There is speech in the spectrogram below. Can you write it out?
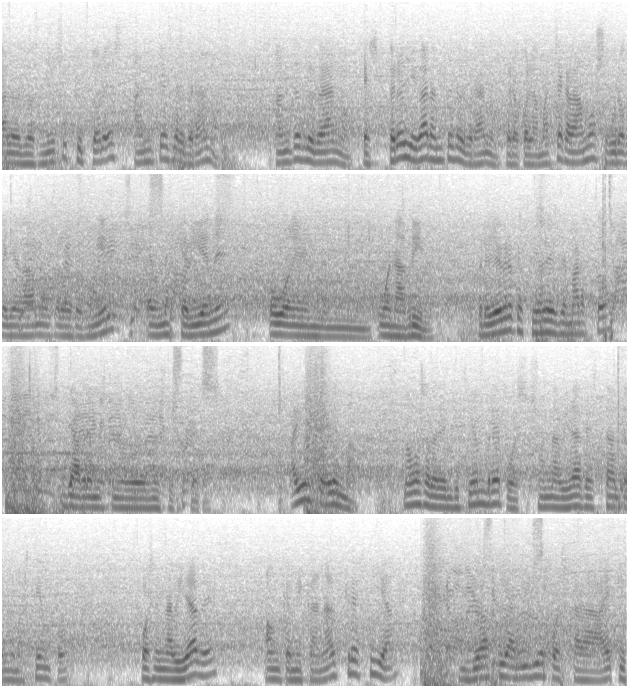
a los 2.000 suscriptores antes del verano. Antes del verano. Espero llegar antes del verano, pero con la marcha que damos seguro que llegamos a los 2.000 el mes que viene o en, o en abril. Pero yo creo que a finales de marzo ya habremos tenido los 2.000 suscriptores. hay un problema. Vamos a ver, en diciembre, pues son navidades, tal, tengo más tiempo. Pues en navidades, aunque mi canal crecía, yo hacía vídeo pues cada X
